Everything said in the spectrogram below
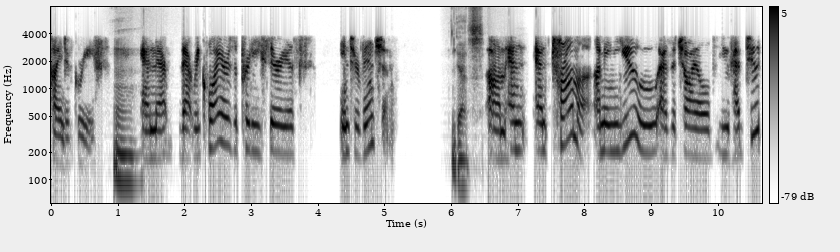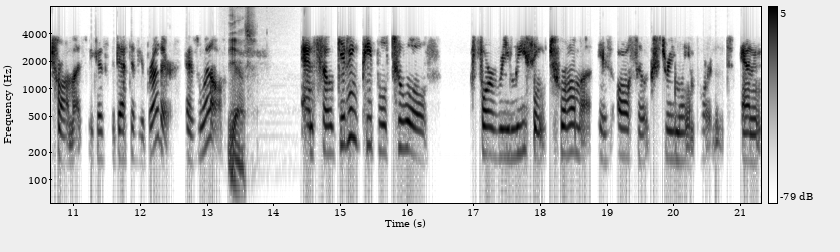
kind of grief. Mm. And that, that requires a pretty serious intervention. Yes. Um, and, and trauma. I mean, you as a child, you've had two traumas because the death of your brother as well. Yes. And so giving people tools for releasing trauma is also extremely important. And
